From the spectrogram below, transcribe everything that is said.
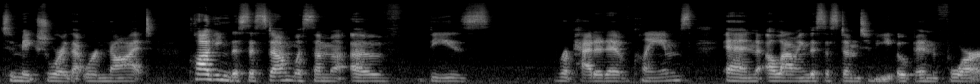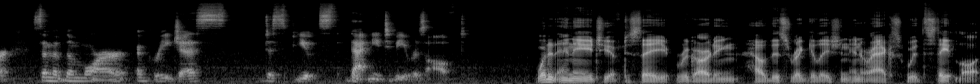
to make sure that we're not clogging the system with some of these repetitive claims and allowing the system to be open for some of the more egregious disputes that need to be resolved. What did NAHU have to say regarding how this regulation interacts with state law?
